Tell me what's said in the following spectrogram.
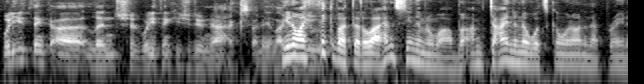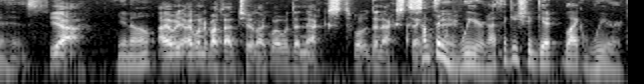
What do you think, uh, Lin should? What do you think he should do next? I mean, like you know, I think about that a lot. I haven't seen him in a while, but I'm dying to know what's going on in that brain of his. Yeah. You know, I, w- I wonder about that too. Like, what would the next? What would the next thing? something be? weird. I think he should get like weird.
